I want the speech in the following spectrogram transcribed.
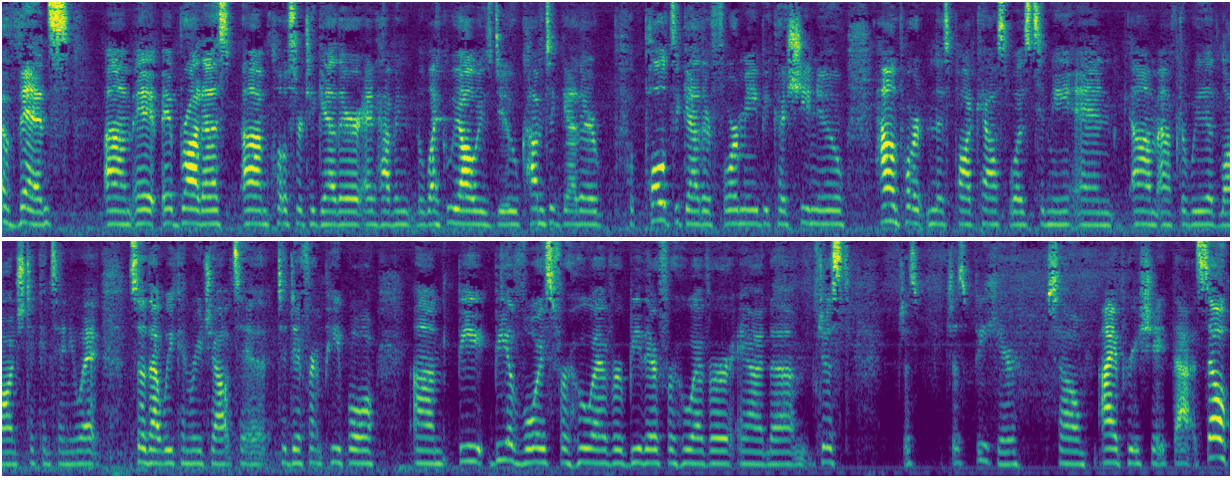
events, um, it, it brought us um, closer together and having like we always do come together, p- pulled together for me because she knew how important this podcast was to me. And um, after we had launched, to continue it so that we can reach out to to different people. Um, be be a voice for whoever, be there for whoever, and um, just just just be here so i appreciate that so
